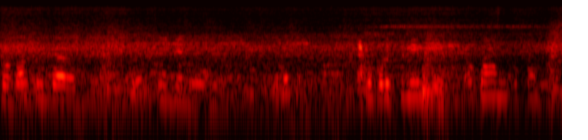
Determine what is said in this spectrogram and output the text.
টোটাল তিনটা ইঞ্জিন ঠিক আছে? এখন পরিস্থিতি কম কমপ্লিট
